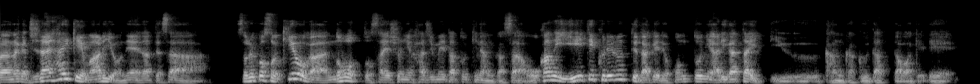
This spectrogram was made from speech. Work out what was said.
れはなんか時代背景もあるよね。だってさ、それこそキヨがノボット最初に始めた時なんかさ、お金入れてくれるってだけで本当にありがたいっていう感覚だったわけで、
